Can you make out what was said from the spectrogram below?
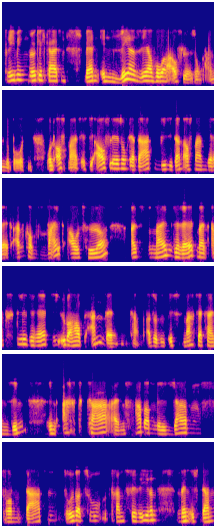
Streaming-Möglichkeiten werden in sehr, sehr hoher Auflösung angeboten. Und oftmals ist die Auflösung der Daten, wie sie dann auf meinem Gerät ankommt, weitaus höher, als mein Gerät, mein Abspielgerät sie überhaupt anwenden kann. Also es macht ja keinen Sinn, in 8K ein Fabermilliarden von Daten drüber zu transferieren, wenn ich dann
